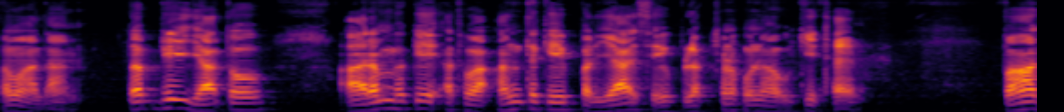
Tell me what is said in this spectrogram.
समाधान। तब भी या तो आरंभ के अथवा अंत के पर्याय से उपलक्षण होना उचित है। पाँच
